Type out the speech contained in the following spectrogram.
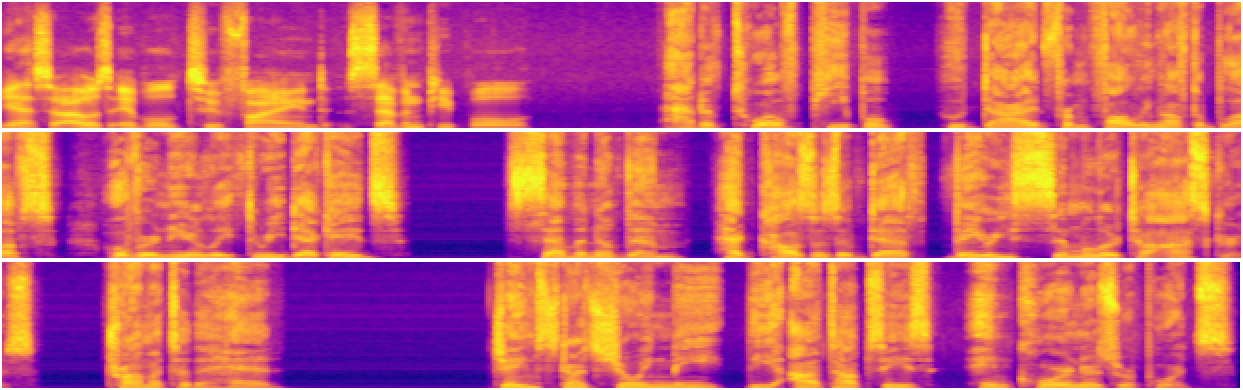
Yeah, so I was able to find seven people. Out of 12 people who died from falling off the bluffs over nearly three decades, seven of them had causes of death very similar to Oscar's trauma to the head. James starts showing me the autopsies and coroner's reports.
